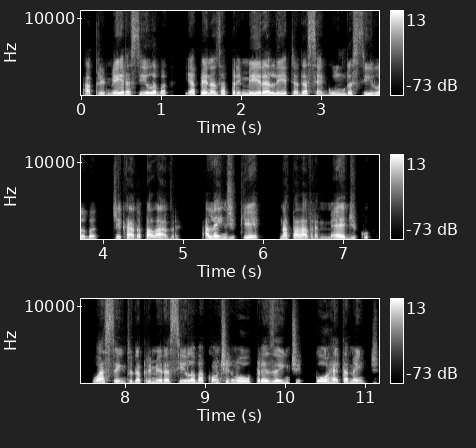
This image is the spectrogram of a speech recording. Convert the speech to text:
a primeira sílaba e apenas a primeira letra da segunda sílaba de cada palavra. Além de que, na palavra médico, o acento da primeira sílaba continuou presente corretamente.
